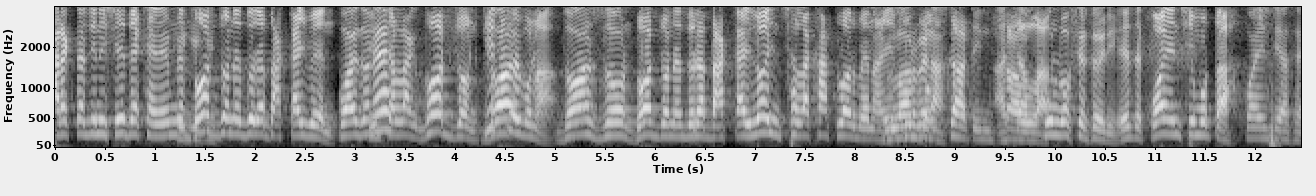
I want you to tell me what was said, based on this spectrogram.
আরেকটা জিনিস এ দেখেন এমনি কি, কি, দশ কি? জনের ধরে ধাক্কাইবেন কয়জনে? ইনশাল্লাহ দশ জন কিচ্ছু হইব না। 10 জন। দশ জনের ধরে ধাক্কাইলো ইনশাল্লাহ খাট লড়বে না এই full box খাট আচ্ছা ফুল বক্সের তৈরি। এই যে কয় ইঞ্চি মোটা? কয় ইঞ্চি আছে?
